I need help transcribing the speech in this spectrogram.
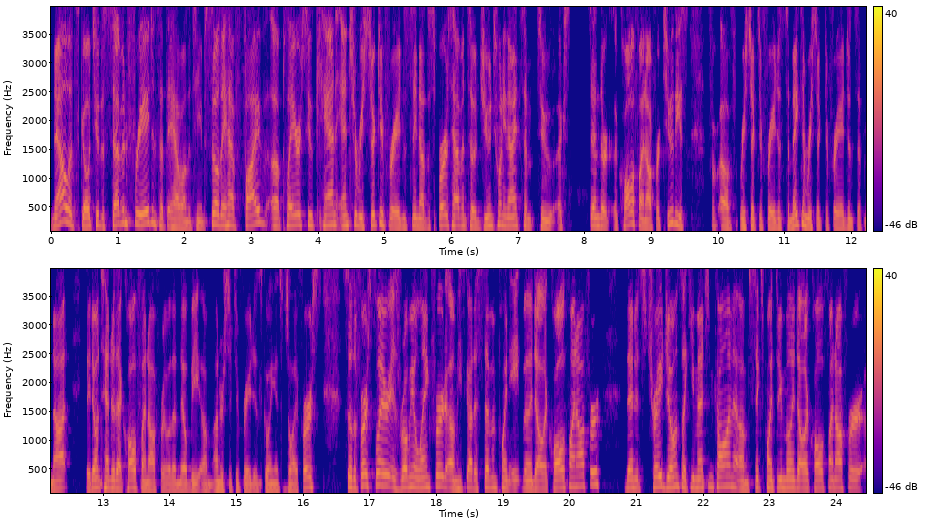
Now let's go to the seven free agents that they have on the team. So they have five uh, players who can enter restricted free agency. Now the Spurs have until June 29th to, to extend their the qualifying offer to these uh, restricted free agents to make them restricted free agents. If not, they don't tender that qualifying offer. Well, then they'll be um, unrestricted free agents going into July 1st. So the first player is Romeo Langford. Um, he's got a 7.8 million dollar qualifying offer. Then it's Trey Jones, like you mentioned, Collin. Um, 6.3 million dollar qualifying offer.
